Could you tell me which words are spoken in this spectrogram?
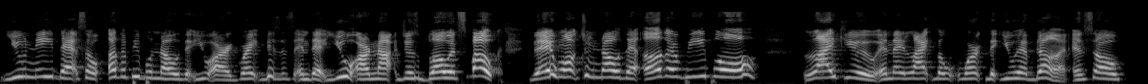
You need that so other people know that you are a great business and that you are not just blowing smoke. They want to know that other people like you and they like the work that you have done. And so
